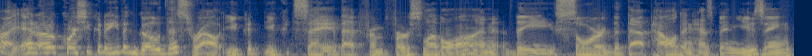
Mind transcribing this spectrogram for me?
Right, and of course you could even go this route. You could you could say that from first level on, the sword that that paladin has been using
